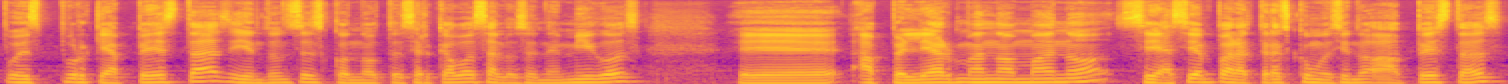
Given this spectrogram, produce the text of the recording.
pues porque apestas y entonces cuando te acercabas a los enemigos eh, a pelear mano a mano, se hacían para atrás como diciendo apestas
